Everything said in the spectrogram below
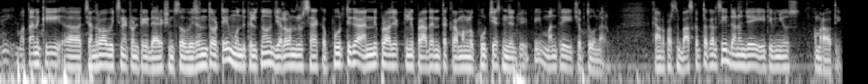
ఇది మొత్తానికి చంద్రబాబు ఇచ్చినటువంటి డైరెక్షన్స్ విజన్ తోటి ముందుకెళ్తున్నాం. జలవనరుల శాఖ పూర్తిగా అన్ని ప్రాజెక్టులని ప్రాధాన్యత క్రమంలో పూర్తి చేసిందని చెప్పి మంత్రి చెప్తూ ఉన్నారు. కెమెరా పర్సన్ భాస్కర్తో కలిసి ధనంజయ్ ఈటీవీ న్యూస్ అమరావతి.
